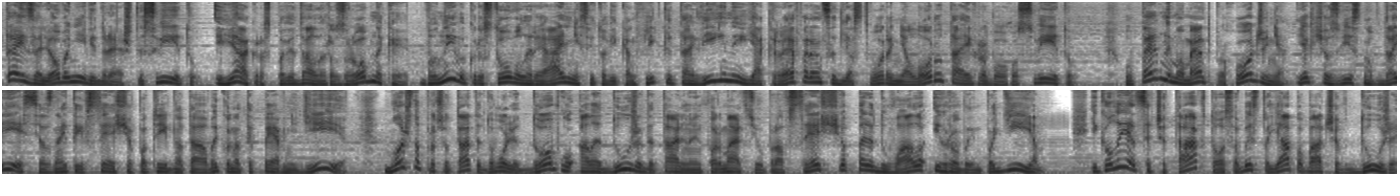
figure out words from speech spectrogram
та ізольованій від решти світу. І як розповідали розробники, вони використовували реальні світові конфлікти та війни як референси для створення лору та ігрового світу. У певний момент проходження, якщо, звісно, вдається знайти все, що потрібно, та виконати певні дії, можна прочитати доволі довгу, але дуже детальну інформацію про все, що передувало ігровим подіям. І коли я це читав, то особисто я побачив дуже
